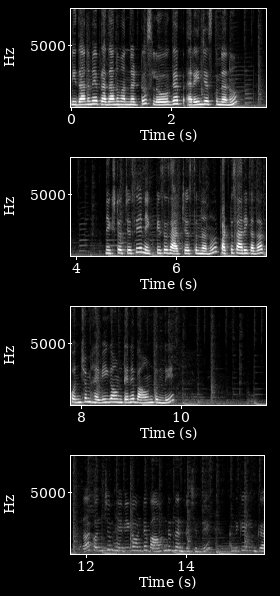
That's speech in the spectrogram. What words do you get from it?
నిదానమే ప్రధానం అన్నట్టు స్లోగా అరేంజ్ చేసుకున్నాను. నెక్స్ట్ వచ్చేసి నెక్ పీసెస్ యాడ్ చేస్తున్నాను. పట్టు శారీ కదా కొంచెం హెవీగా ఉంటేనే బాగుంటుంది. కదా కొంచెం హెవీగా ఉంటే బాగుంటుంది అనిపించింది. అందుకే ఇంకా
